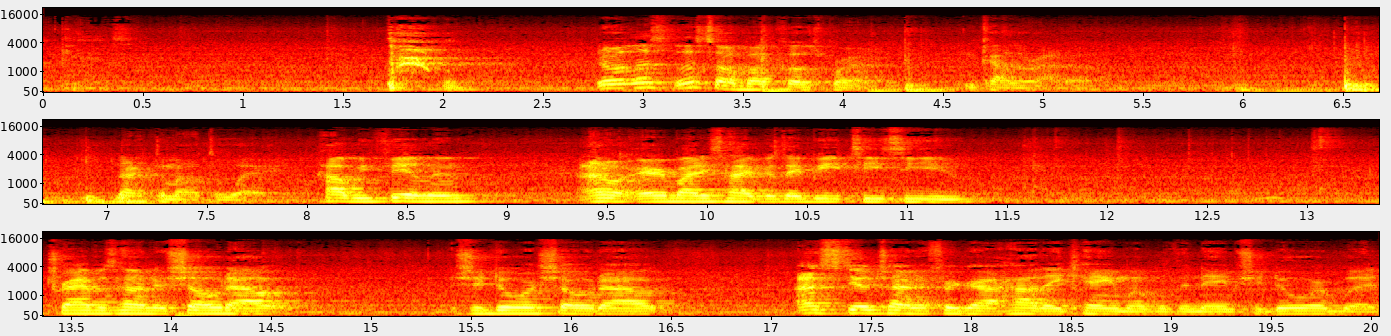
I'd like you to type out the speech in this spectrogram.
I can't. You know, let's let's talk about Coach Brown in Colorado. Knocked them out the way. How we feeling? I know everybody's hyped because they beat TCU. Travis Hunter showed out. Shedeur showed out. I'm still trying to figure out how they came up with the name Shedeur, but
